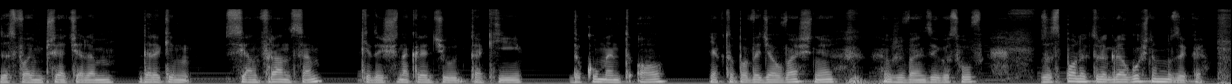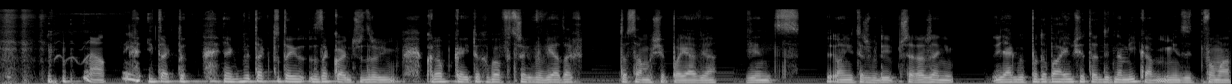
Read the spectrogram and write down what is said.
ze swoim przyjacielem Derekiem Francem kiedyś nakręcił taki dokument o, jak to powiedział właśnie, używając jego słów, zespole, który grał głośną muzykę. No. I tak to, jakby tak tutaj zakończył, zrobił kropkę i to chyba w trzech wywiadach to samo się pojawia, więc oni też byli przerażeni. Jakby podobała im się ta dynamika między dwoma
